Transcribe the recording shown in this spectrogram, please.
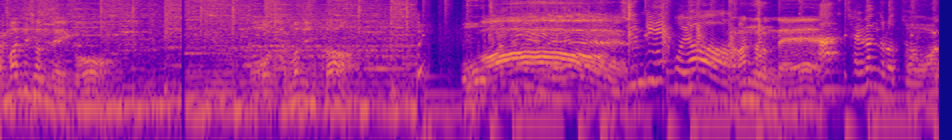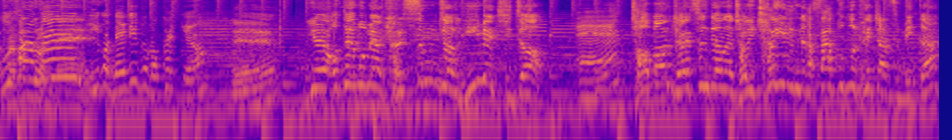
잘 만드셨네 이거. 오, 잘 만드셨다. 오. 잘. 준비했고요. 잘 만들었네. 아, 잘 만들었죠. 어, 잘 우선은 만들었네. 이거 내리도록 할게요. 네. 이게 어떻게 보면 결승전 리매치죠. 에. 저번 결승전은 저희 철기준대가 싹둑을 팼지 않습니까?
